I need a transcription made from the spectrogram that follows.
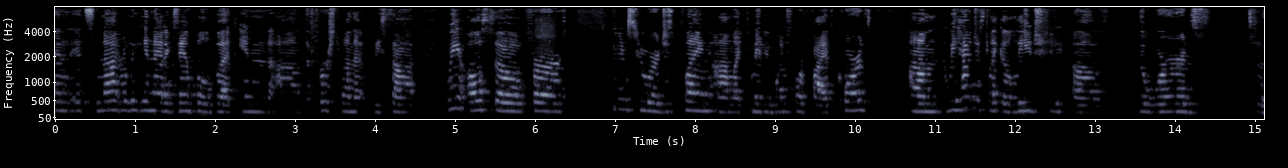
and it's not really in that example, but in um, the first one that we saw, we also, for students who are just playing um, like maybe one, four, five chords, um, we had just like a lead sheet of the words, so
